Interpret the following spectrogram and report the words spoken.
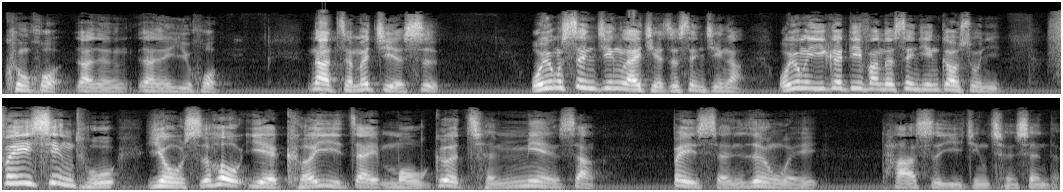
困惑，让人让人疑惑。那怎么解释？我用圣经来解释圣经啊！我用一个地方的圣经告诉你：非信徒有时候也可以在某个层面上被神认为他是已经成圣的，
